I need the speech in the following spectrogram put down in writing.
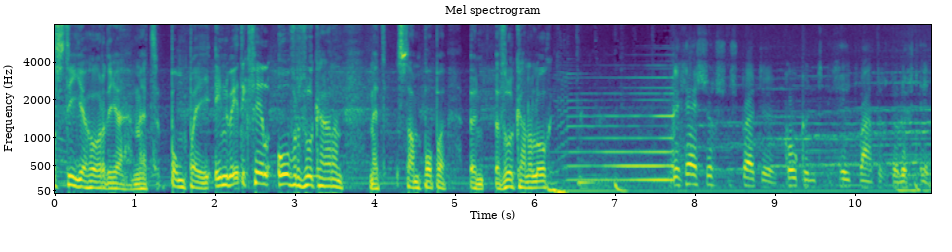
Bastille hoorde je met Pompeii. In weet ik veel over vulkanen met Sam Poppen, een vulkanoloog. De gijzers spuiten kokend heet water de lucht in.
